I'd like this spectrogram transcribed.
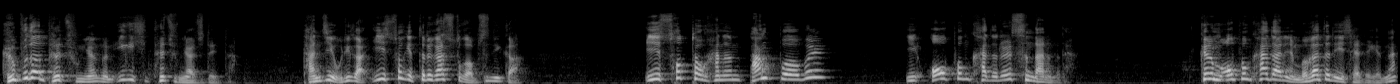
그보다 더 중요한 건 이것이 더 중요할 수도 있다. 단지 우리가 이 속에 들어갈 수가 없으니까 이 소통하는 방법을 이 오픈 카드를 쓴다는 거다. 그럼 오픈 카드 안에 뭐가 들어있어야 되겠나?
